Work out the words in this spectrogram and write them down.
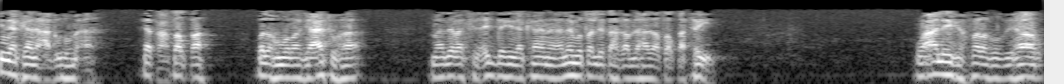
إذا كان عقله معه يقع طلقة وله مراجعتها. ما دامت في العدة إذا كان لم يطلقها قبل هذا طلقتين. وعليه كفارة الظهار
